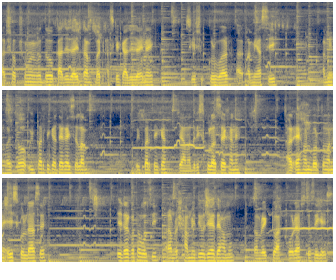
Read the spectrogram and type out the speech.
আর সব সময়ের মধ্যেও কাজে যাইতাম বাট আজকে কাজে যাই নাই। আজকে শুক্রবার, আর আমি আছি। আমি হয়তো ওই পার থেকে দেখাইছিলাম, ওই পার থেকে যে আমাদের স্কুল আছে এখানে। আর এখন বর্তমানে এই স্কুলটা আছে। এটার কথা বলছি আর আমরা সামনে দিয়েও যেয়ে দেখামু। তো আমরা একটু আগ করে আসতেছি গেছি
